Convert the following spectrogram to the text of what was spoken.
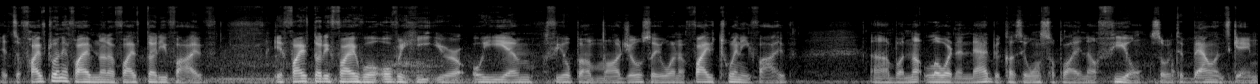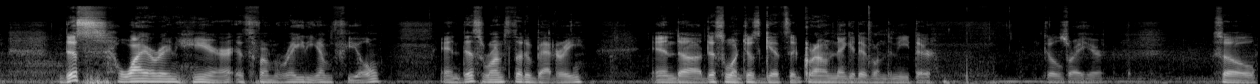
It's a 525, not a 535. A 535 will overheat your OEM fuel pump module, so you want a 525. Uh, but not lower than that because it won't supply enough fuel. So it's a balance game. This wiring here is from Radium Fuel, and this runs to the battery. And uh, this one just gets a ground negative underneath there. It goes right here. So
